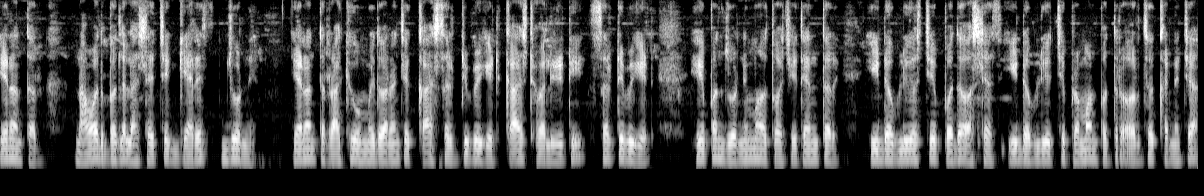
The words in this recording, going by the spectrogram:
यानंतर नावात बदल असल्याचे गॅरेज जोडणे यानंतर राखीव उमेदवारांचे caste certificate caste validity certificate हे पण जोडणे महत्त्वाचे. त्यानंतर ई डब्ल्यू एसचे पदं असल्यास ई डब्ल्यू एसचे प्रमाणपत्र अर्ज करण्याच्या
